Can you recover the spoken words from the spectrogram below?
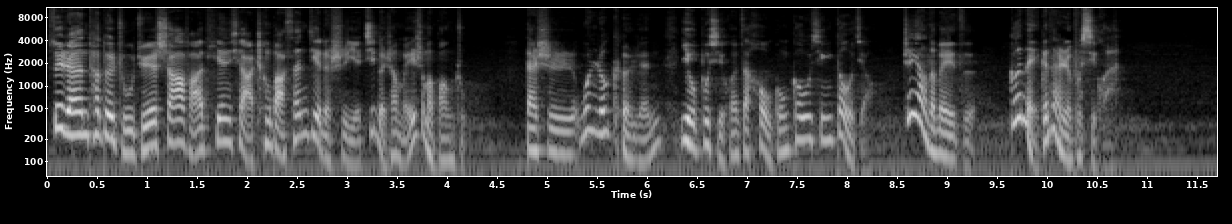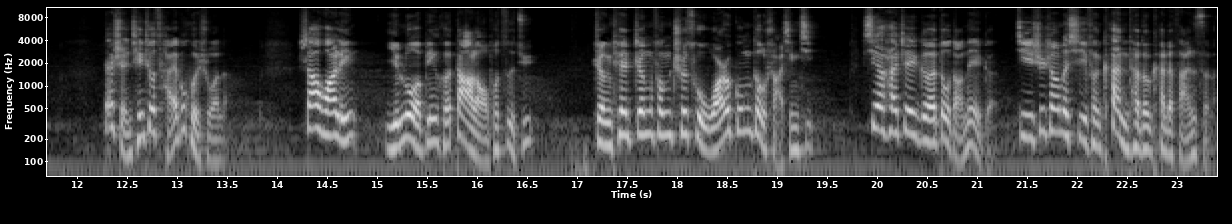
虽然她对主角杀伐天下、称霸三界的事业基本上没什么帮助，但是温柔可人，又不喜欢在后宫勾心斗角，这样的妹子，搁哪个男人不喜欢？但沈清秋才不会说呢。沙华林以骆宾和大老婆自居，整天争风吃醋、玩宫斗、耍心机，陷害这个斗倒那个，几十章的戏份看他都看得烦死了，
